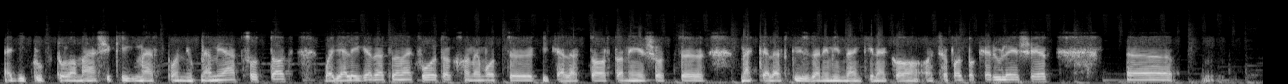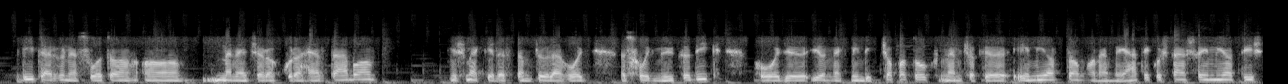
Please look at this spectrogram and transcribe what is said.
egyik klubtól a másikig, mert mondjuk nem játszottak, vagy elégedetlenek voltak, hanem ott ki kellett tartani, és ott meg kellett küzdeni mindenkinek a, a csapatba kerülésért. Dieter Hönes volt a, a menedzser akkor a Hertában, és megkérdeztem tőle, hogy ez hogy működik, hogy jönnek mindig csapatok, nem csak én miattam, hanem a játékos miatt is,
